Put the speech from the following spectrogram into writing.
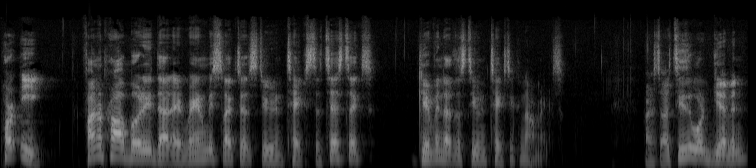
Part E, find a probability that a randomly selected student takes statistics given that the student takes economics. All right, so I see the word given.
